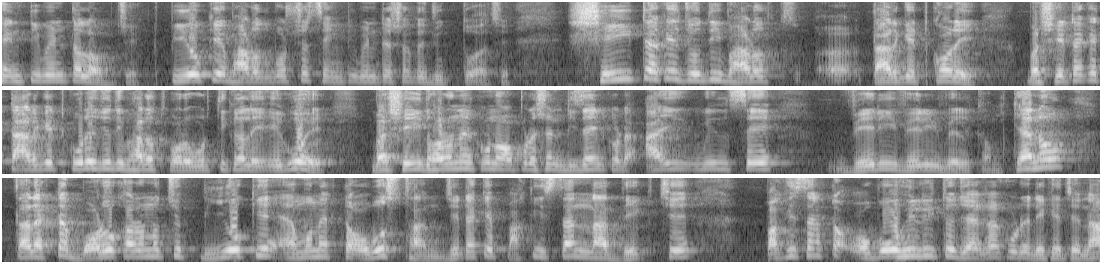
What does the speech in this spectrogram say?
সেন্টিমেন্টাল অবজেক্ট পিওকে ভারতবর্ষের সেন্টিমেন্টের সাথে যুক্ত আছে। সেইটাকে যদি ভারত টার্গেট করে বা সেটাকে টার্গেট করে যদি ভারত পরবর্তীকালে এগোয় বা সেই ধরনের কোনো অপারেশন ডিজাইন করে I will say very very welcome কেন? তার একটা বড় কারণ হচ্ছে পিওকে এমন একটা অবস্থান যেটাকে পাকিস্তান না দেখছে পাকিস্তান একটা অবহেলিত জায়গা করে রেখেছে না?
